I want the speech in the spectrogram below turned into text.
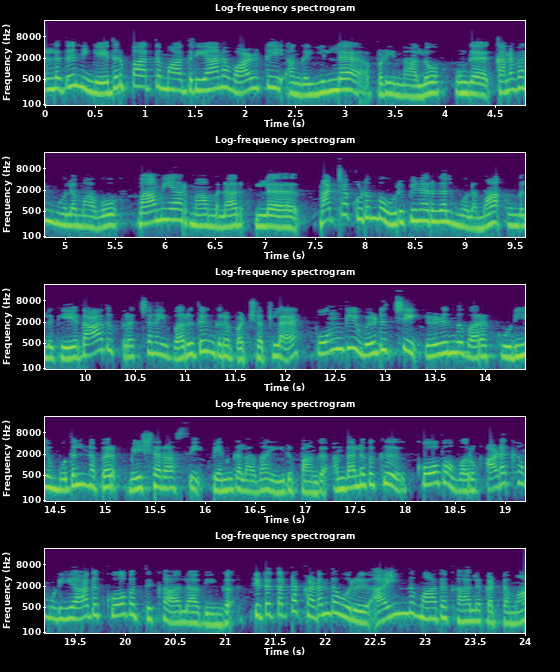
அல்லது நீங்கள் எதிர்பார்த்த மாதிரியான வாழ்க்கை அங்கே இல்லை அப்படின்னாலோ உங்கள் கணவன் மூலமாகவோ மாமியார் மாமனார் இல்லை மற்ற குடும்ப உறுப்பினர்கள் மூலமா உங்களுக்கு ஏதாவது பிரச்சனை வருதுங்கிற பட்சத்துல பொங்கி வெடிச்சு எழுந்து வரக்கூடிய முதல் நபர் மேஷராசி பெண்களா தான் இருப்பாங்க. அந்த அளவுக்கு கோபம் வரும். அடக்க முடியாத கோபத்துக்கு ஆளாவீங்க. கிட்டத்தட்ட கடந்த ஒரு ஐந்து மாத காலகட்டமா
